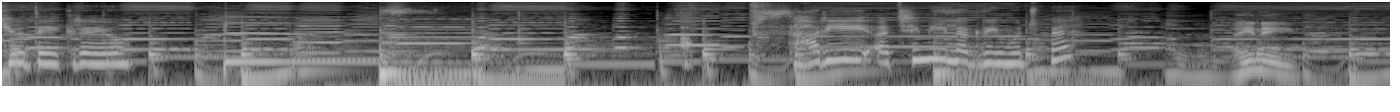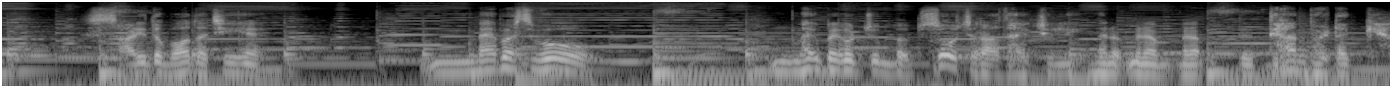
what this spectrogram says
क्यों देख रहे हो? अब साड़ी अच्छी नहीं लग रही मुझ पे। नहीं नहीं। साड़ी तो बहुत अच्छी है। मैं बस वो मैं, मैं कुछ सोच रहा था एक्चुअली मेरा मेरा मेरा ध्यान भटक गया।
